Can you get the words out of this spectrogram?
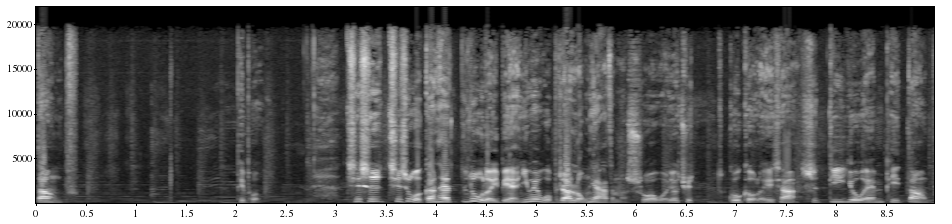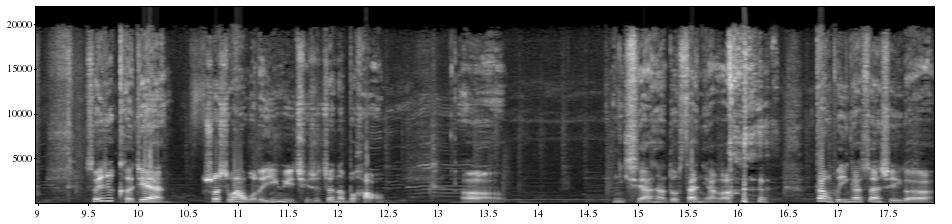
dump people. 其实，其实我刚才录了一遍，因为我不知道聋哑怎么说，我又去 Google 了一下，是 D U M P dump，所以就可见，说实话，我的英语其实真的不好。呃，你想想，都三年了，dump 应该算是一个。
